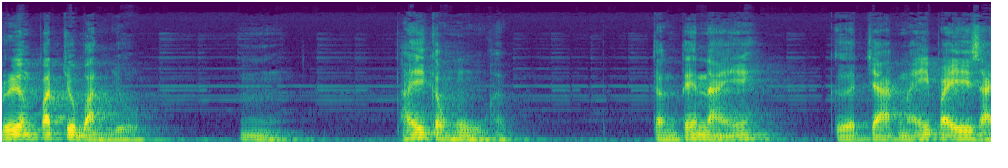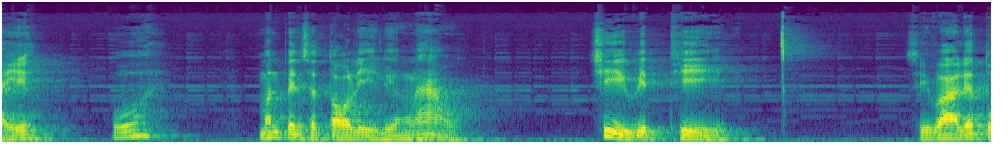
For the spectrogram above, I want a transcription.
เรื่องปัจจุบันอยู่ อืมไผกับหูครับ ตั้งแต่ไหนเกิดจากไหนไปใสโอ้ยมันเป็นสตอรี่เรื่องเล่าชีวิตที่สิว่าเรียโต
